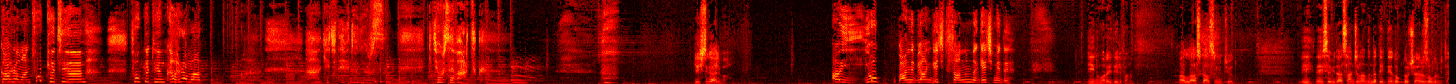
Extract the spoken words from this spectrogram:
Kahraman çok kötüyüm. Çok kötüyüm kahraman. Geçti eve dönüyoruz. Gidiyoruz eve artık. Geçti galiba. Ay yok ben de bir an geçti sandım da geçmedi. İyi numaraydı Elif Hanım. Vallahi az kalsın yutuyordum. İyi neyse bir daha sancılandığında tekneye doktor çağırırız olur biter.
